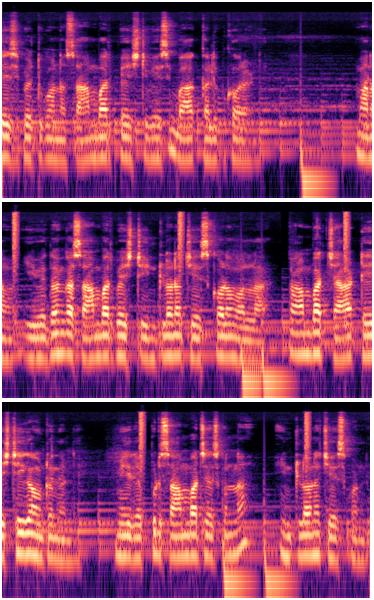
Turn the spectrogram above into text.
చేసి పెట్టుకున్న సాంబార్ పేస్ట్ వేసి బాగా కలుపుకోవాలండి. మనం ఈ విధంగా సాంబార్ పేస్ట్ ఇంట్లోనే చేసుకోవడం వల్ల సాంబార్ చాలా టేస్టీగా ఉంటుందండి. మీరు ఎప్పుడు సాంబార్ చేసుకున్నా ఇంట్లోనే చేసుకోండి.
